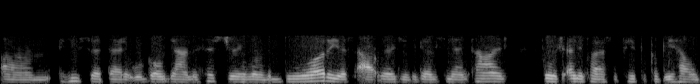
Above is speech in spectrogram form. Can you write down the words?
Um, he said that it will go down in history as one of the bloodiest outrages against mankind for which any class of people could be held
